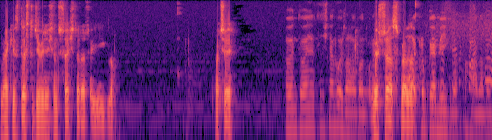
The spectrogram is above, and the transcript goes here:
No jak jest D196 to raczej iglo. Znaczy, Ewentualnie coś na górze, ale bo... jeszcze raz sprawdzę. Ale próbujemy iglo. Aha, dobra.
